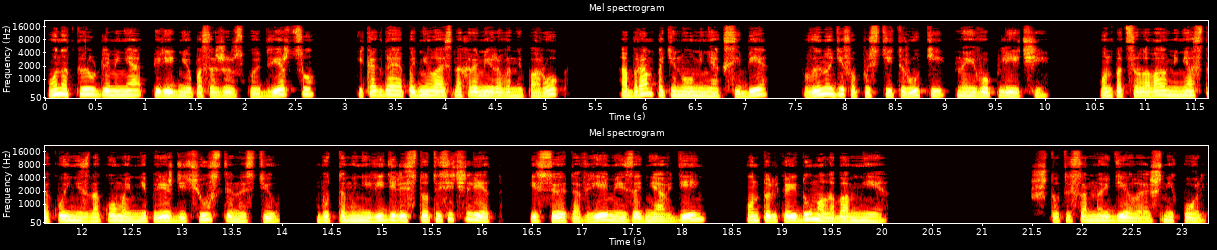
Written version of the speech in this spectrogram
Он открыл для меня переднюю пассажирскую дверцу, и когда я поднялась на хромированный порог, Абрам потянул меня к себе, вынудив опустить руки на его плечи. Он поцеловал меня с такой незнакомой мне прежде чувственностью, будто мы не виделись сто тысяч лет, и все это время, изо дня в день, он только и думал обо мне. «Что ты со мной делаешь, Николь?»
